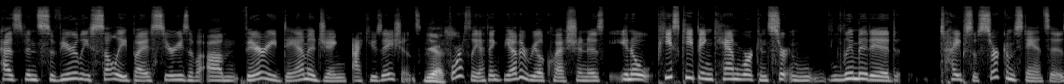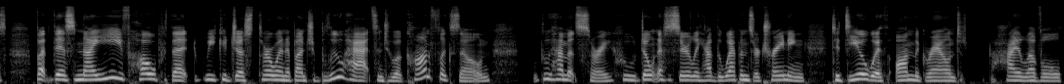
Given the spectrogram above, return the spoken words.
has been severely sullied by a series of um, very damaging accusations. Yes. Fourthly, I think the other real question is you know, peacekeeping can work in certain limited types of circumstances, but this naive hope that we could just throw in a bunch of blue hats into a conflict zone, blue helmets, sorry, who don't necessarily have the weapons or training to deal with on the ground high level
